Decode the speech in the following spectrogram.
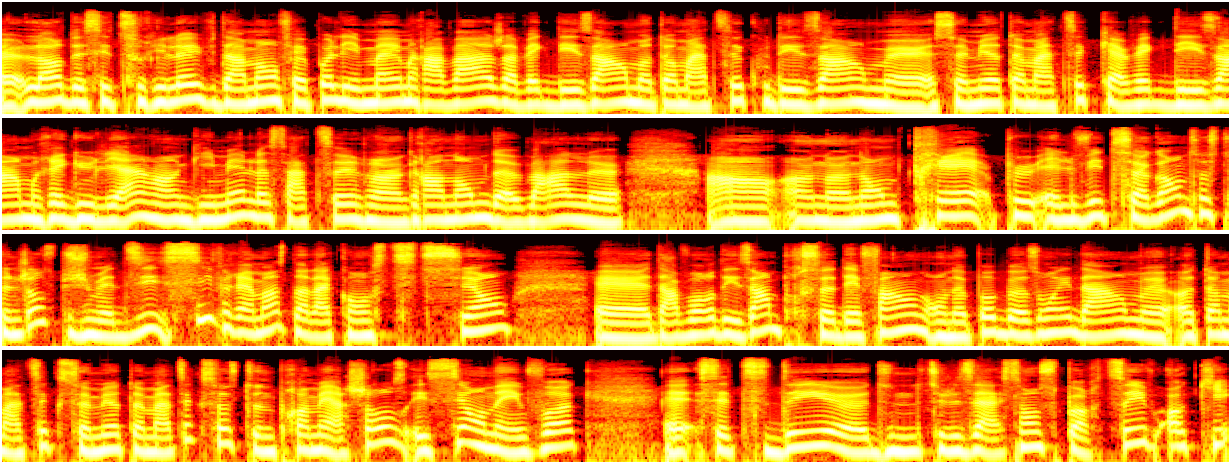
euh, lors de ces tueries-là, évidemment, on fait pas les mêmes ravages avec des armes automatiques ou des armes semi-automatiques qu'avec des armes régulières. En guillemets, là, ça tire un grand nombre de balles en, un nombre très peu élevé de secondes. Ça, c'est une chose. Puis je me dis, si vraiment c'est dans la Constitution d'avoir des armes pour se défendre, on n'a pas besoin d'armes automatiques, semi-automatiques. Ça, c'est une première chose. Et si on invoque cette idée d'une utilisation sportive, OK,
